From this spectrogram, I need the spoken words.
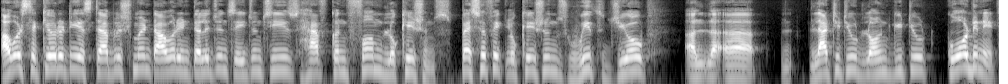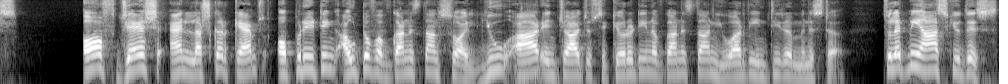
our security establishment, our intelligence agencies have confirmed locations, specific locations with geo uh, uh, latitude, longitude coordinates of Jaish and Lashkar camps operating out of Afghanistan soil. You are in charge of security in Afghanistan. You are the interior minister. So let me ask you this.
